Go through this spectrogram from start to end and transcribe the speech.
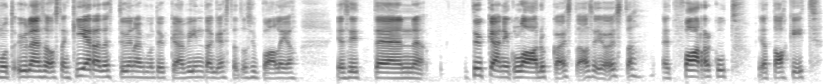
mutta yleensä ostan kierrätettyinä, kun mä tykkään vintagesta tosi paljon. Ja sitten tykkään niinku laadukkaista asioista, että farkut ja takit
